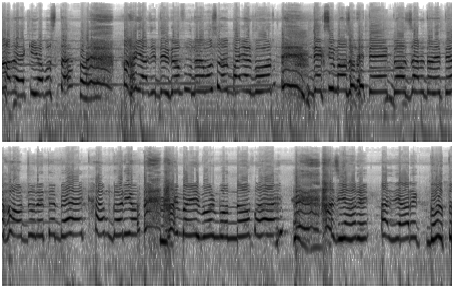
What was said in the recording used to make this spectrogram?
আর কি অবস্থা। আই আজি দীর্ঘ পনেরো বছর বাইয়ের বোন। দেখছি মজন হইতে গজ ঝাড়ু ধরেতে হর ধরেতে ব্যাগ খাম করিও আই বাইয়ের বোন না পাই আজি আরে আজি আরে ঘর তো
